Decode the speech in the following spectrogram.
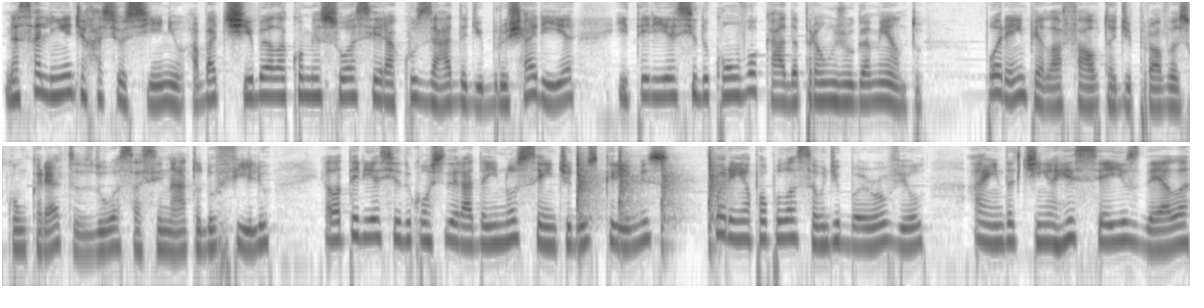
Nessa linha de raciocínio, a Batiba ela começou a ser acusada de bruxaria e teria sido convocada para um julgamento. Porém, pela falta de provas concretas do assassinato do filho, ela teria sido considerada inocente dos crimes, porém a população de Burrowville ainda tinha receios dela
